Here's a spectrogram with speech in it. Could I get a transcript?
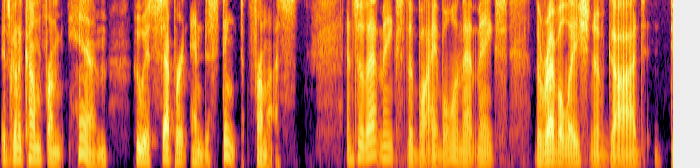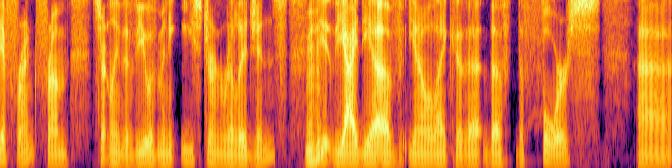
It's going to come from him who is separate and distinct from us. And so that makes the Bible and that makes the revelation of God different from certainly the view of many Eastern religions. Mhm. The, the idea of, you know, like the the the force. Uh,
